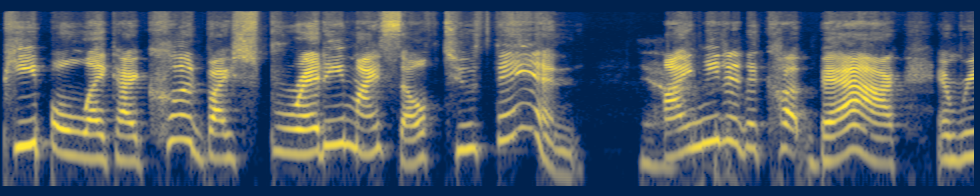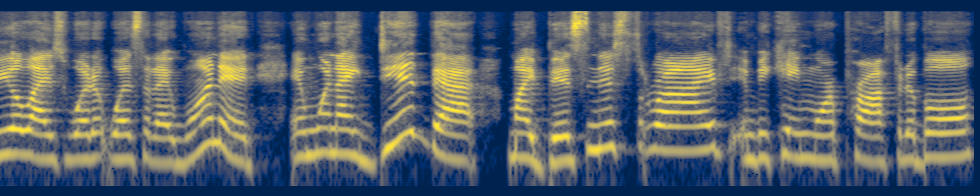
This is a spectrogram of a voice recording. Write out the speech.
people like I could by spreading myself too thin. Yeah. I needed to cut back and realize what it was that I wanted. And when I did that, my business thrived and became more profitable.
